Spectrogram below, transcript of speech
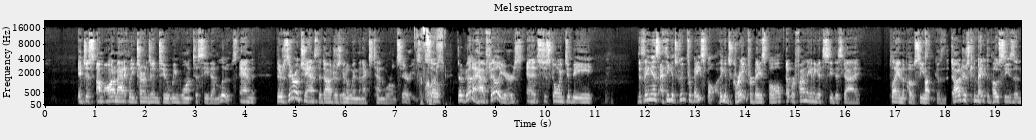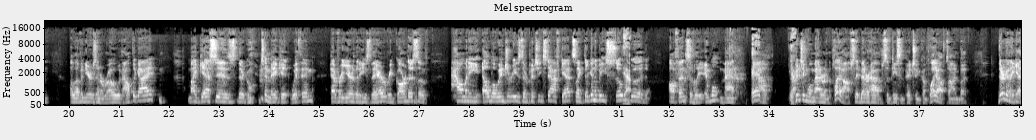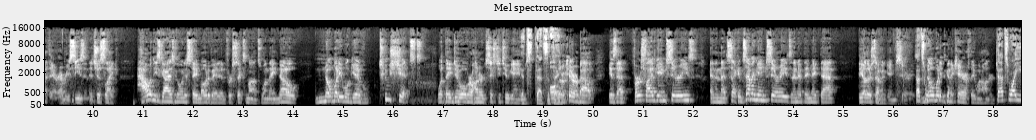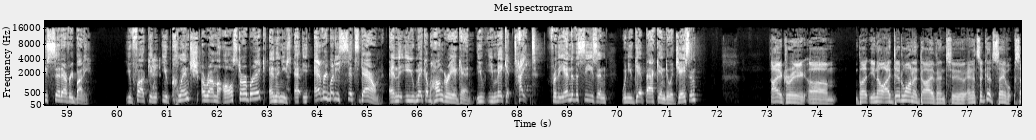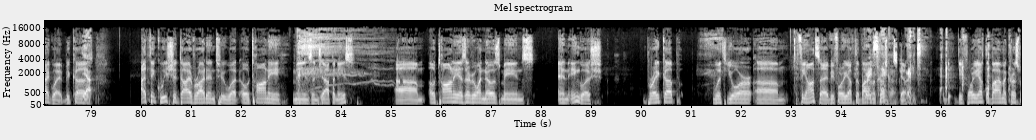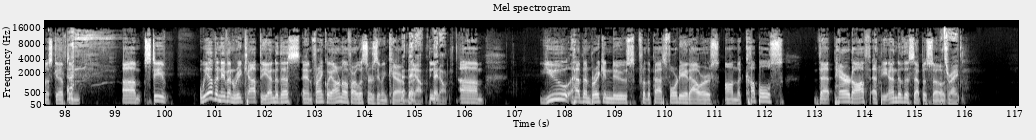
it just um, automatically turns into we want to see them lose, and there's zero chance the Dodgers are going to win the next ten World Series. Of course. So they're going to have failures, and it's just going to be. The thing is, I think it's good for baseball. I think it's great for baseball that we're finally going to get to see this guy play in the postseason because uh, the Dodgers can make the postseason 11 years in a row without the guy. My guess is they're going to make it with him every year that he's there, regardless of how many elbow injuries their pitching staff gets. Like they're going to be so yeah. good offensively, it won't matter. Now, their yeah. pitching will matter in the playoffs. They better have some decent pitching come playoff time, but they're going to get there every season. It's just like, how are these guys going to stay motivated for six months when they know nobody will give two shits what they do over 162 games? It's, that's the all thing. they care about is that first five game series and then that second seven game series, and if they make that the other seven game series, that's nobody's going to care if they win 100. That's why you sit everybody. You fucking you clinch around the All Star break, and then you everybody sits down, and you make them hungry again. You you make it tight for the end of the season when you get back into it. Jason, I agree. Um, but you know, I did want to dive into, and it's a good save, segue because. Yeah I think we should dive right into what Ohtani means in Japanese. Um, Ohtani, as everyone knows, means in English, break up with your um, fiance before you have to buy Great him a Christmas gift. B- before you have to buy him a Christmas gift. And um, Steve, we haven't even recapped the end of this, and frankly, I don't know if our listeners even care. They don't. The, they don't. Um, you have been breaking news for the past 48 hours on the couples that paired off at the end of this episode. That's right.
